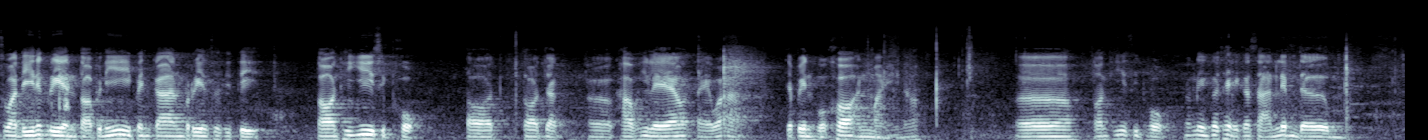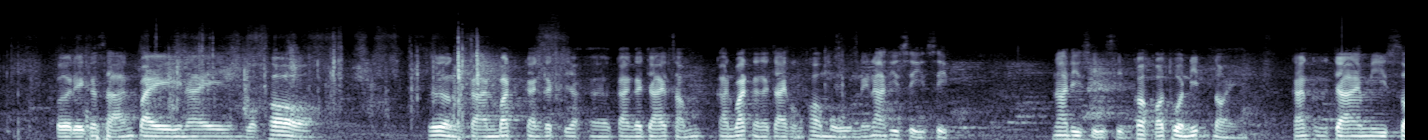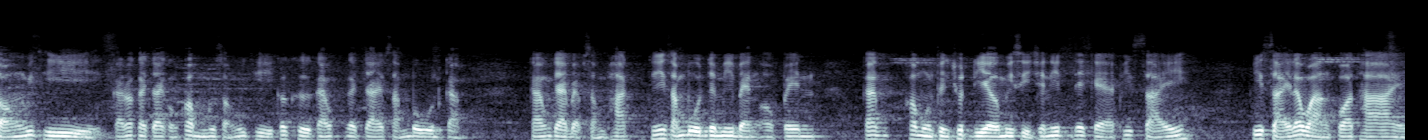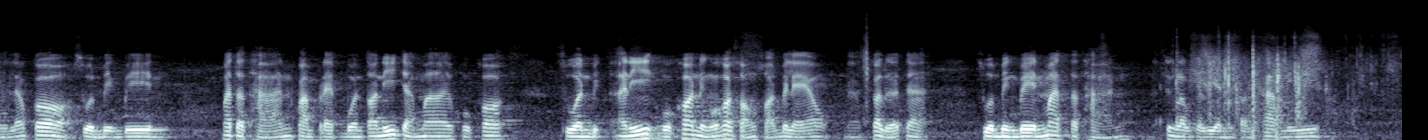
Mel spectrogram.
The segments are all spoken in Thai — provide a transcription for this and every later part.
สวัสดีนักเรียนต่อไปนี้เป็นการเรียนสถิติตอนที่ 26 ต่อต่อจากเอ่อคราวที่แล้ว แต่ว่าจะเป็นหัวข้ออันใหม่เนาะออตอนที่ 16 นักเรียนก็ใช้เอกสารเล่มเดิม เปิดเอกสารไปในหัวข้อ เรื่องการวัดการกระจายการกระจายสัมการวัดการกระจายของข้อมูลในหน้าที่ 40 หน้าที่ 40 ก็ขอทวนนิดหน่อย การกระจายมี 2 วิธี การวัดกระจายของข้อมูลมีสองวิธี ก็คือการกระจายสมบูรณ์กับการกระจายแบบสัมพัทธ์ที่สมบูรณ์จะมีแบ่งออกเป็นการข้อมูลเพียงชุดเดียวมี 4 ชนิด ได้แก่พิสัย พิสัยระหว่างคอทาย แล้วก็ส่วนเบ่งเบน มาตรฐานความแปรปรวนตอนนี้จะมาหัวข้อส่วนอันนี้หัวข้อหนึ่งหัวข้อสองสอนไปแล้วนะก็เหลือแต่ส่วนเบ่งเบนมาตรฐาน ซึ่งเราจะเรียนตอนข้ามนี้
